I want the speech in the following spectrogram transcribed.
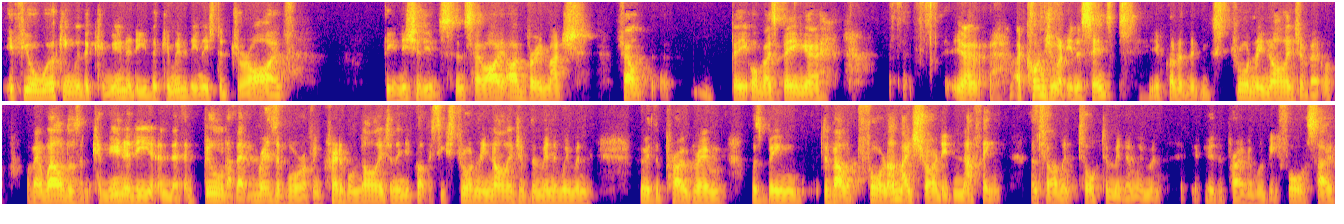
if you're working with the community, the community needs to drive the initiatives. And so I, I very much felt be almost being a you know a conduit in a sense. You've got an extraordinary knowledge of our, of our welders and community, and that build up that reservoir of incredible knowledge, and then you've got this extraordinary knowledge of the men and women who the program was being developed for. And I made sure I did nothing until I went and talked to men and women who the program would be for. So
